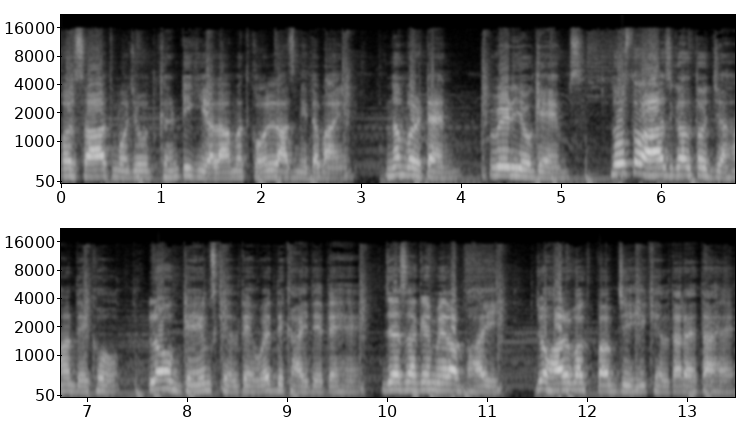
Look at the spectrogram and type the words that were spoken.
और साथ मौजूद घंटी की अलामत को लाजमी दबाएँ। Number ten, video games. दोस्तों, आजकल तो जहाँ देखो, लोग गेम्स खेलते हुए दिखाई देते हैं। जैसा कि मेरा भाई, जो हर वक्त पबजी ही खेलता रहता है।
